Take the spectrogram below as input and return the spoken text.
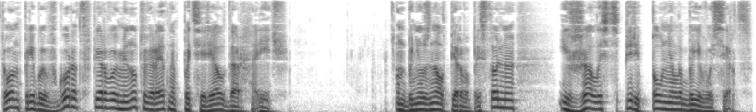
то он, прибыв в город, в первую минуту, вероятно, потерял дар речи он бы не узнал первопрестольную, и жалость переполнила бы его сердце.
